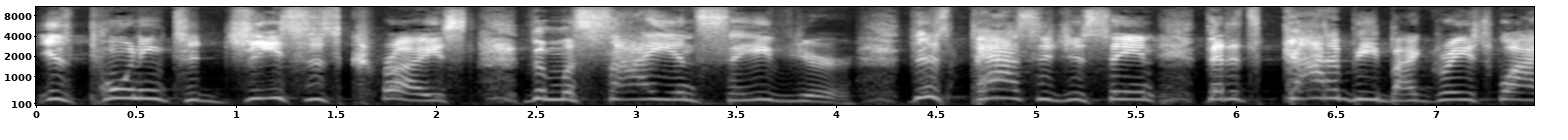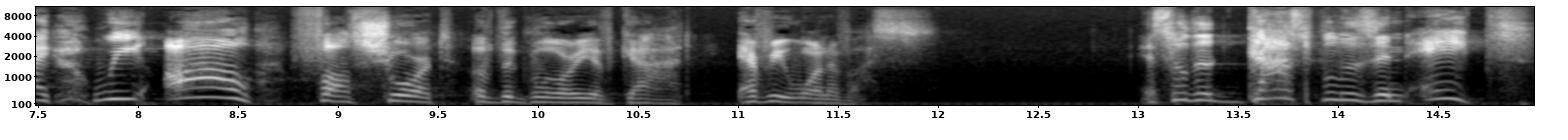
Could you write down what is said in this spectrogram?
is pointing to Jesus Christ, the Messiah and Savior. This passage is saying that it's got to be by grace. Why? We all fall short of the glory of God, every one of us. And so the gospel is in 8.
